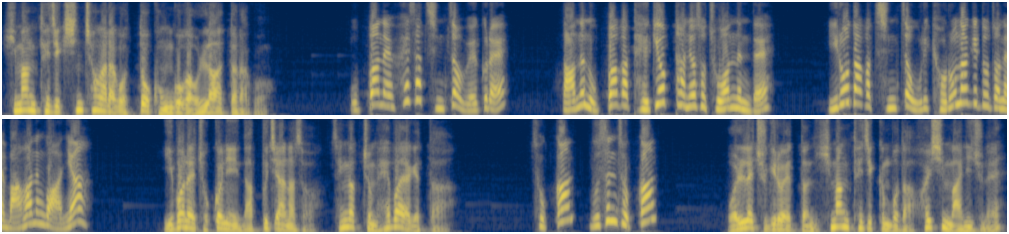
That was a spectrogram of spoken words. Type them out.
희망퇴직 신청하라고 또 공고가 올라왔더라고. 오빠네 회사 진짜 왜 그래? 나는 오빠가 대기업 다녀서 좋았는데. 이러다가 진짜 우리 결혼하기도 전에 망하는 거 아니야? 이번에 조건이 나쁘지 않아서 생각 좀 해봐야겠다. 조건? 무슨 조건? 원래 주기로 했던 희망퇴직금보다 훨씬 많이 주네?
